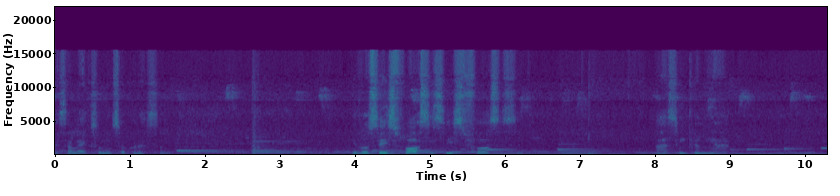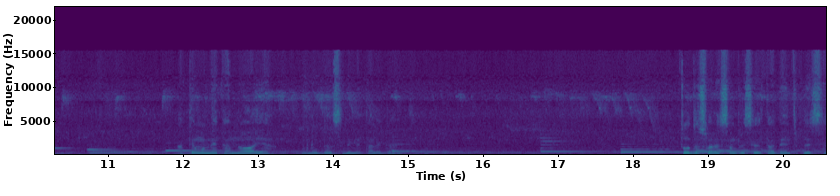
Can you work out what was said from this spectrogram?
essa lexo no seu coração. E você esforce-se, esforce-se a se encaminhar até uma metanoia, uma mudança de mentalidade. Toda a sua oração precisa estar dentro dessa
